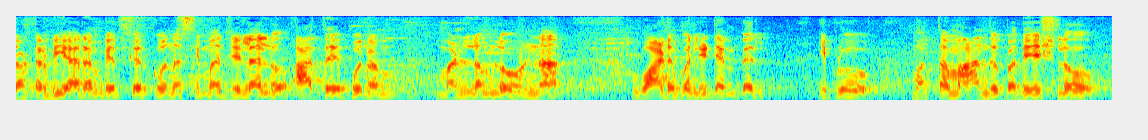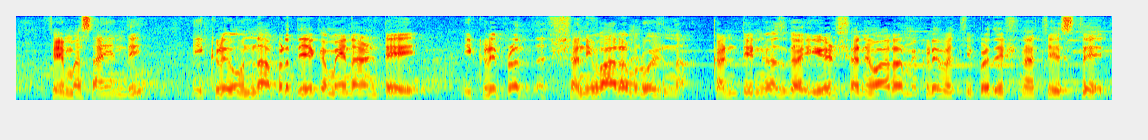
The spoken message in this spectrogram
డాక్టర్ బిఆర్ అంబేద్కర్ కోనసీమ జిల్లాలో ఆతయపురం మండలంలో ఉన్న వాడపల్లి టెంపుల్ ఇప్పుడు మొత్తం ఆంధ్రప్రదేశ్లో ఫేమస్ అయింది. ఇక్కడ ఉన్న ప్రత్యేకమైన అంటే ఇక్కడ ప్ర శనివారం రోజున కంటిన్యూస్గా ఏడు శనివారం ఇక్కడే వచ్చి ప్రదక్షిణ చేస్తే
